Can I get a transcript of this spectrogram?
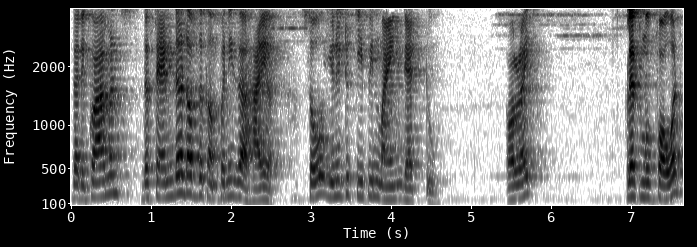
the requirements the standard of the companies are higher. So you need to keep in mind that too. All right? Let's move forward.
